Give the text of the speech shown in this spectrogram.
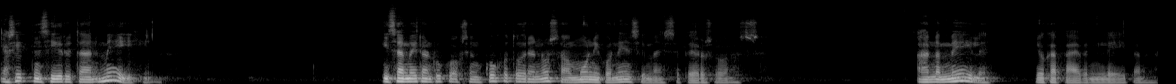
ja sitten siirrytään meihin. Isä meidän rukouksen koko toinen osa on monikon ensimmäisessä persoonassa. Anna meille joka päivän leipämme.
